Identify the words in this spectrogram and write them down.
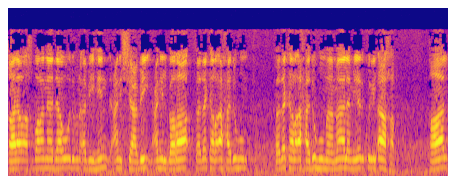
قال وأخبرنا داود بن أبي هند عن الشعبي عن البراء فذكر أحدهم فذكر أحدهما ما لم يذكر الآخر. قال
